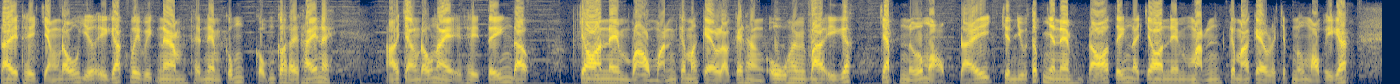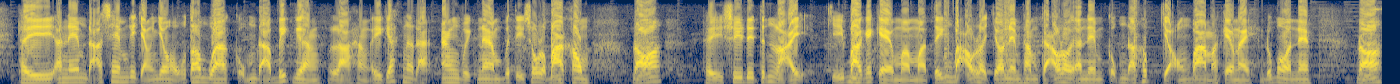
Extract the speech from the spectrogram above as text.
Đây thì trận đấu giữa Iraq với Việt Nam thì anh em cũng cũng có thể thấy này. Ở trận đấu này thì tiến đã cho anh em vào mạnh cái mã kèo là cái thằng U23 Iraq chấp nửa một. Đấy trên youtube nha anh em. Đó tiến đã cho anh em mạnh cái mã kèo là chấp nửa một Iraq thì anh em đã xem cái trận giao hữu tối hôm qua cũng đã biết rằng là thằng Iraq nó đã ăn Việt Nam với tỷ số là 3-0 đó, thì suy đi tính lại, chỉ ba cái kèo mà mà tiến bảo là cho anh em tham khảo thôi. Anh em cũng đã húp chọn ba mã kèo này, đúng không anh em? Đó,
